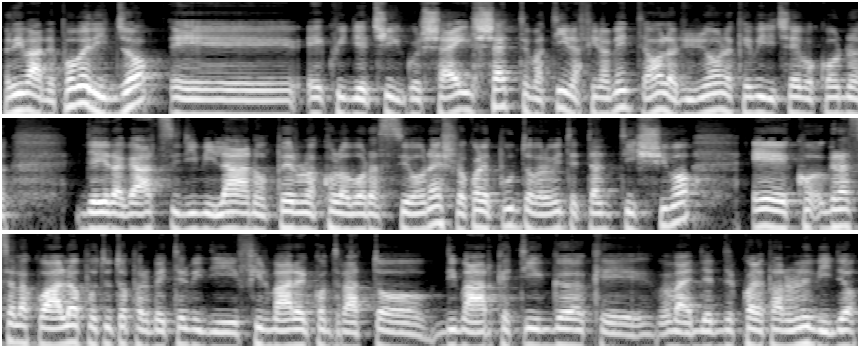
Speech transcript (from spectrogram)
rimane pomeriggio e, e quindi il 5, il 6, il 7 mattina finalmente ho la riunione che vi dicevo con dei ragazzi di Milano per una collaborazione sulla quale punto veramente tantissimo e co- grazie alla quale ho potuto permettermi di firmare il contratto di marketing che, vabbè, del, del, quale parlo nel video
